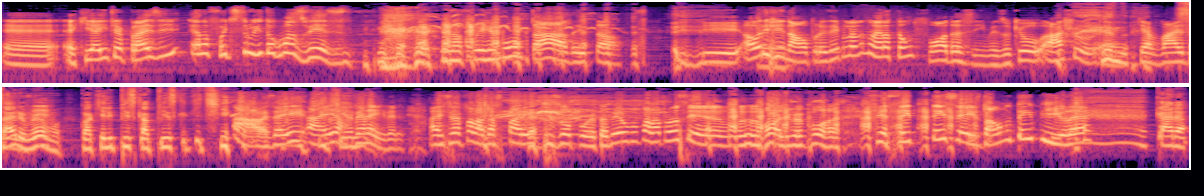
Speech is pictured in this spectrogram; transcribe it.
é, é que a Enterprise ela foi destruída algumas vezes. ela foi remontada e tal. E a original, por exemplo, ela não era tão foda assim, mas o que eu acho é, que é válido. Sério dizer- mesmo? Com aquele pisca-pisca que tinha. Ah, mas aí, aí, ó, no- peraí, peraí. Aí você vai falar das paredes de isopor também, eu vou falar pra você, Oliver, porra. 66, dá um tempinho, né? Cara,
